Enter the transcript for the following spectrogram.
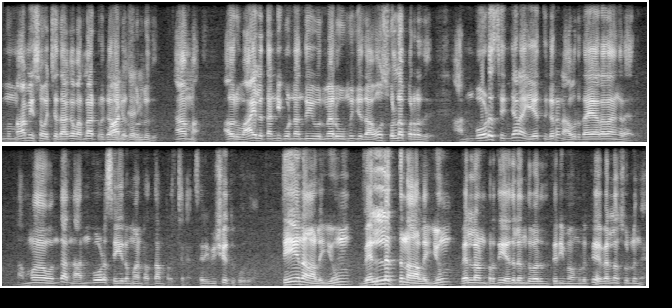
மாமிசம் வச்சதாக வரலாற்று வான்கறி. சொல்லுது. ஆமா. அவர் வாயில தண்ணி கொண்டாந்து இவர் மேல உமிஞ்சதாகவும் சொல்லப்படுறது. அன்போட செஞ்சா நான் ஏத்துக்கிறேன் அவர் தயாரா தாங்கிறாரு நம்ம வந்து அந்த அன்போட செய்யறோமான்றது தான் பிரச்சனை. சரி விஷயத்துக்கு வருவோம். தேனாலையும் வெள்ளத்தினாலையும் வெள்ளம்ன்றது எதுல இருந்து வருது தெரியுமா உங்களுக்கு? வெள்ளம் சொல்லுங்க.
